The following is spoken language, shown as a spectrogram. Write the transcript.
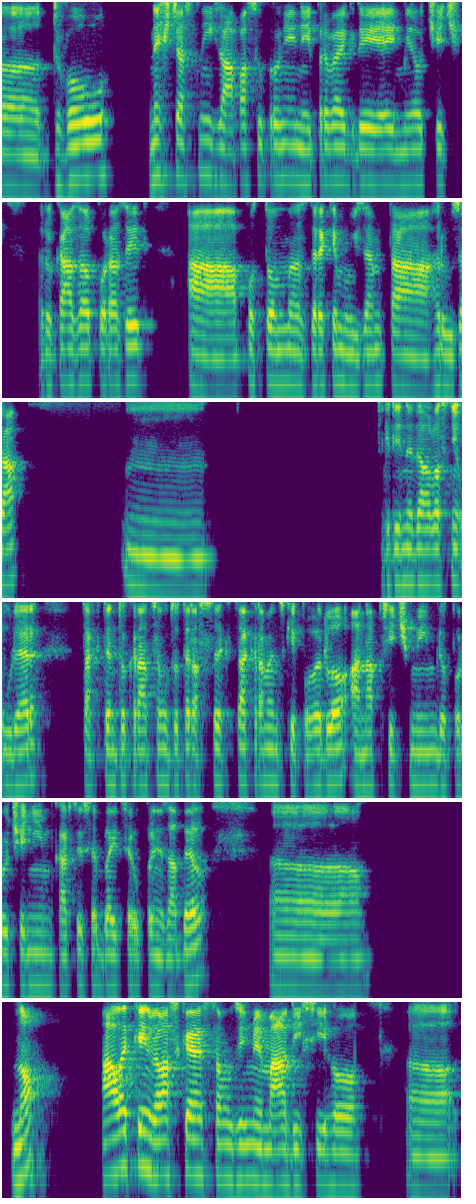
dvou nešťastných zápasů pro něj nejprve, kdy jej Miočič dokázal porazit a potom s Derekem Luizem ta hrůza, mm, kdy nedal vlastně úder, tak tentokrát se mu to teda sakramensky povedlo a napříč mým doporučením se Blade úplně zabil. Uh, no, ale Kane Velasquez samozřejmě má DCho, uh,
